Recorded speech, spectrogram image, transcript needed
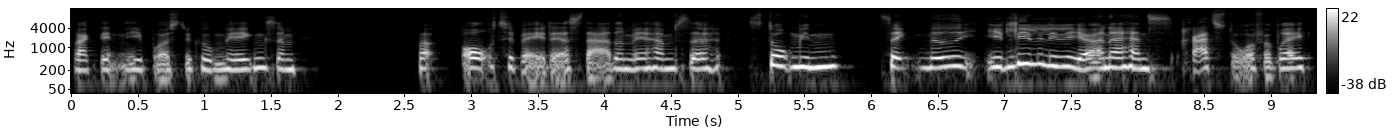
bragt ind i Broste Copenhagen, som for år tilbage, da jeg startede med ham, så stod mine ting nede i et lille, lille hjørne af hans ret store fabrik,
